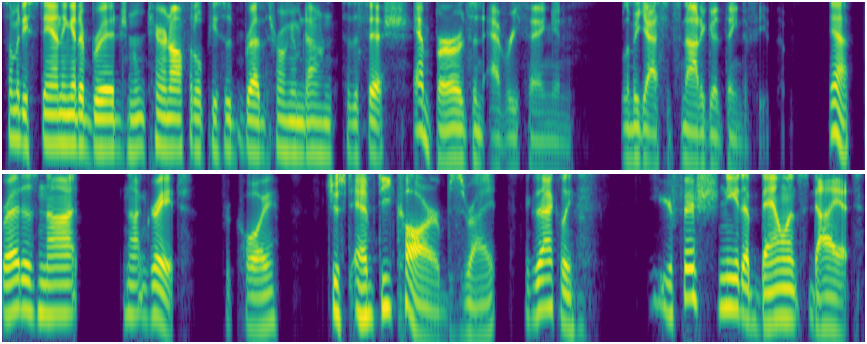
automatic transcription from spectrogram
somebody standing at a bridge and tearing off little pieces of bread, throwing them down to the fish. And birds and everything. And let me guess, it's not a good thing to feed them. Yeah, bread is not not great for koi. Just empty carbs, right? Exactly. Your fish need a balanced diet.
